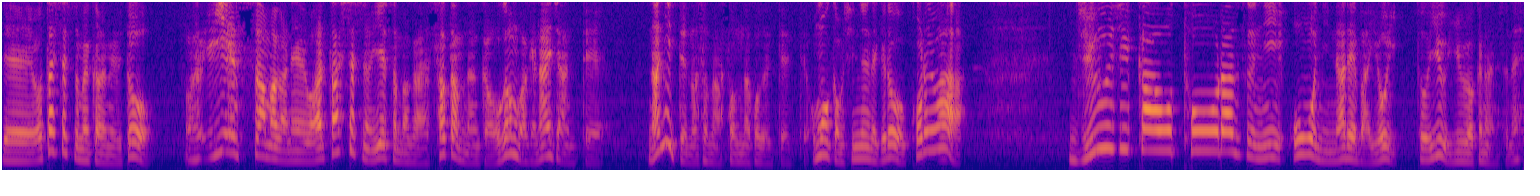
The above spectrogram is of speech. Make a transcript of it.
で私たちの目から見るとイエス様がね私たちのイエス様がサタンなんか拝むわけないじゃんって何言ってんのサタンそんなこと言ってって思うかもしれないんだけどこれは十字架を通らずに王になればよいという誘惑なんですよね。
